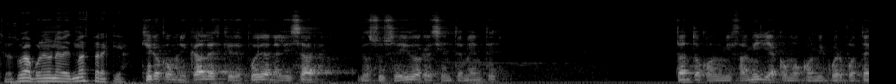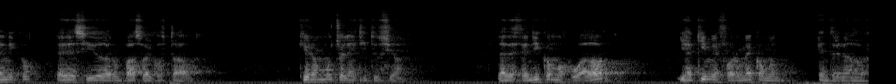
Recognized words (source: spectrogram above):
se los voy a poner una vez más para que... Quiero comunicarles que después de analizar lo sucedido recientemente, tanto con mi familia como con mi cuerpo técnico, he decidido dar un paso al costado. Quiero mucho la institución. La defendí como jugador y aquí me formé como entrenador.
